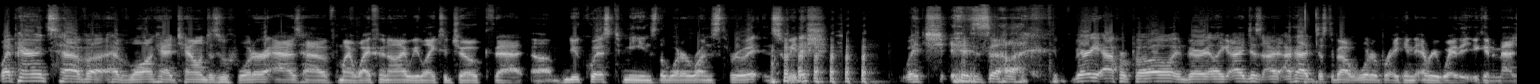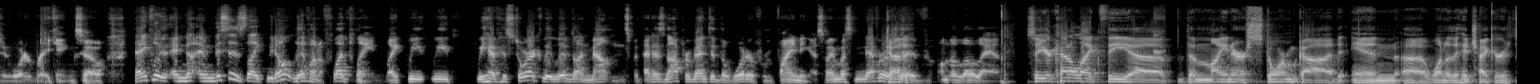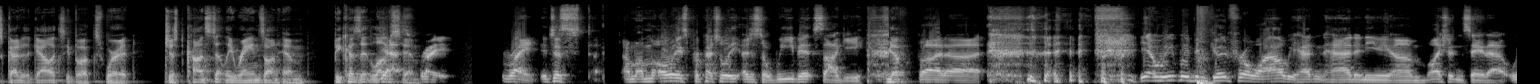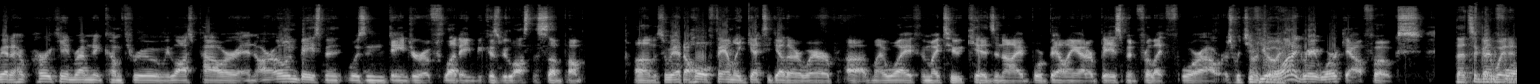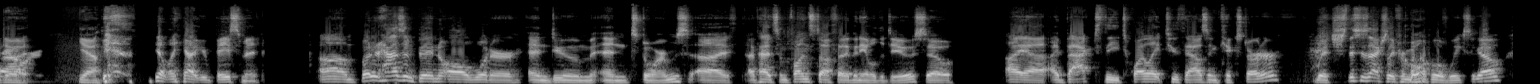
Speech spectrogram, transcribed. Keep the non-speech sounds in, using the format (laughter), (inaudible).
my parents have uh, have long had challenges with water, as have my wife and I. We like to joke that um, Newquist means the water runs through it in Swedish. (laughs) which is uh, very apropos and very like I just I, have had just about water breaking every way that you can imagine water breaking. So thankfully, and and this is like we don't live on a floodplain. Like we we we have historically lived on mountains, but that has not prevented the water from finding us. So I must never Got live it. on the lowland. So you're kind of like the uh, the minor storm god in uh, one of the Hitchhiker's Guide to the Galaxy books, where it just constantly rains on him because it loves yes, him. Right. Right. It just I'm, I'm always perpetually just a wee bit soggy. Yep. (laughs) But uh (laughs) yeah, we we've been good for a while. We hadn't had any um well I shouldn't say that. We had a hurricane remnant come through and we lost power and our own basement was in danger of flooding because we lost the sump pump. Um, so we had a whole family get together where uh, my wife and my two kids and I were bailing out our basement for like four hours. Which, if oh, you want a great workout, folks, that's a good way to do it. Yeah, (laughs) bailing out your basement. Um, but it hasn't been all water and doom and storms. Uh, I've had some fun stuff that I've been able to do. So I uh, I backed the Twilight 2000 Kickstarter, which this is actually from cool. a couple of weeks ago.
